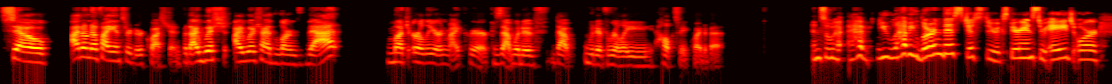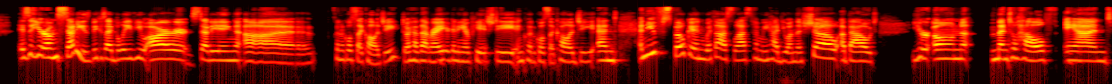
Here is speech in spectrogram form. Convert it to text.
So i don't know if i answered your question but i wish i wish i had learned that much earlier in my career because that would have that would have really helped me quite a bit. And so have you have you learned this just through experience through age or is it your own studies? Because i believe you are studying uh clinical psychology. Do i have that right? You're getting your phd in clinical psychology. And and you've spoken with us last time we had you on the show about your own mental health. And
